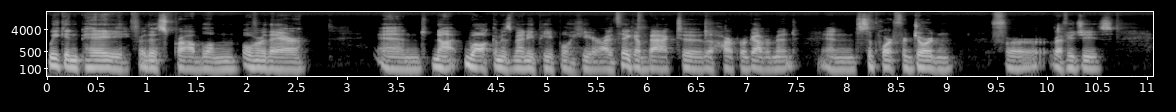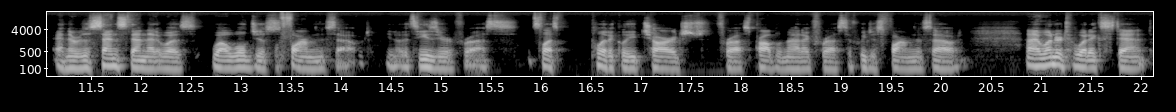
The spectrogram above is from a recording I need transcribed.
we can pay for this problem over there and not welcome as many people here. I think I'm back to the Harper government and support for Jordan for refugees. And there was a sense then that it was, well, we'll just farm this out. You know, it's easier for us. It's less politically charged for us, problematic for us if we just farm this out. And I wonder to what extent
